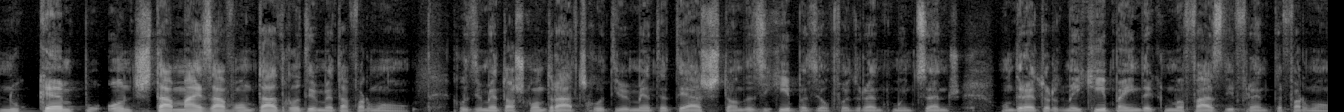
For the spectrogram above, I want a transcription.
no campo onde está mais à vontade relativamente à Fórmula 1, relativamente aos contratos, relativamente até à gestão das equipas. Ele foi durante muitos anos um diretor de uma equipa, ainda que numa fase diferente da Fórmula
